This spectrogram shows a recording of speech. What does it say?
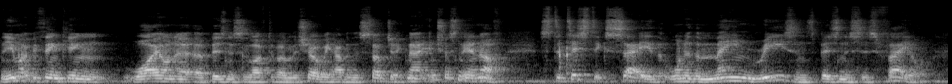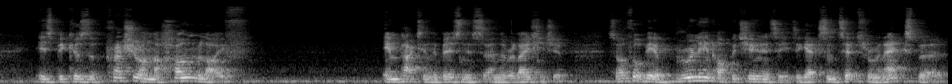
Now, you might be thinking, why on a, a business and life development show we having this subject? Now, interestingly enough, statistics say that one of the main reasons businesses fail is because the pressure on the home life impacting the business and the relationship. So I thought it'd be a brilliant opportunity to get some tips from an expert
